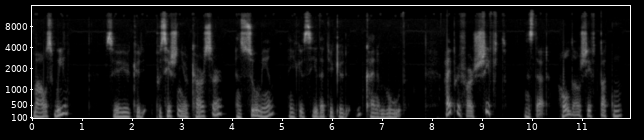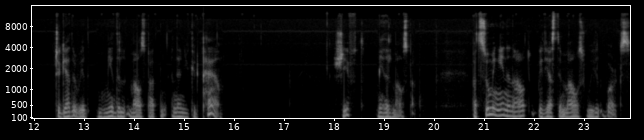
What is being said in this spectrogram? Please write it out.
mouse wheel. So you could position your cursor and zoom in and you could see that you could kind of move. I prefer shift instead. Hold down shift button together with middle mouse button and then you could pan. Shift middle mouse button. But zooming in and out with just the mouse wheel works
